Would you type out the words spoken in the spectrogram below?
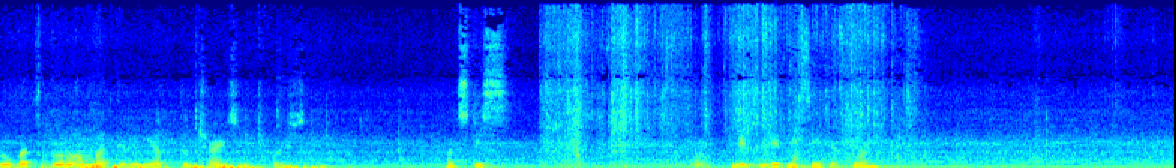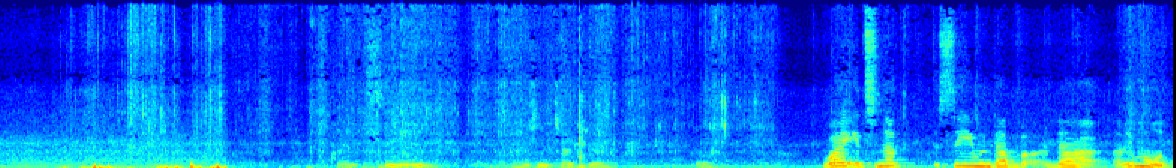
Lubat siguro ang battery. We have to charge it first. What's this? Let, let me see that one. Let's see. Ano sa charger? Ito. Why it's not the same the the remote?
